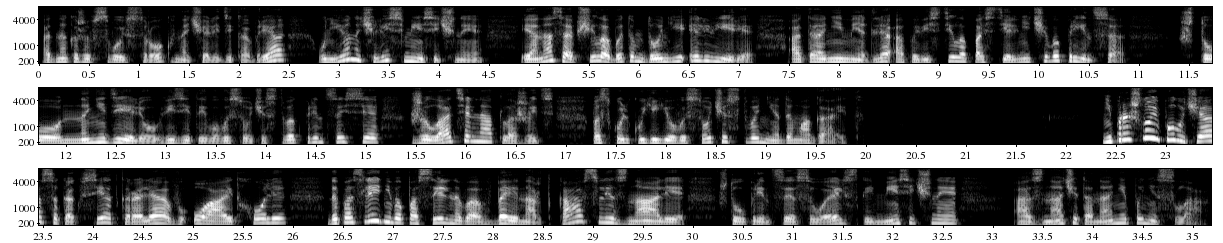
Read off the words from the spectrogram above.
Однако же в свой срок, в начале декабря, у нее начались месячные, и она сообщила об этом Донье Эльвире, а та немедля оповестила постельничего принца, что на неделю визита его высочества к принцессе желательно отложить, поскольку ее высочество не домогает. Не прошло и получаса, как все от короля в Уайт-Холле до последнего посыльного в Бейнард-Касле знали, что у принцессы Уэльской месячные, а значит, она не понесла.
